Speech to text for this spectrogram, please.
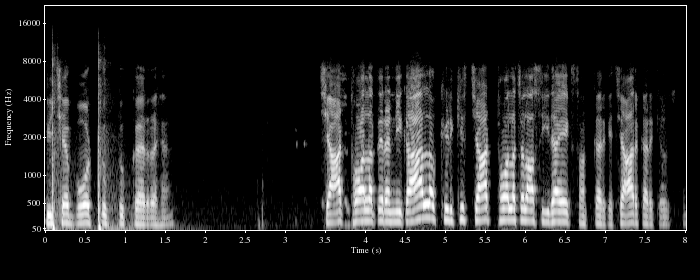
पीछे बोट टुक टुक कर रहे हैं। चार वाला तेरा निकाल और खिड़की चार वाला चला सीधा एक साथ करके, चार करके उसको।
